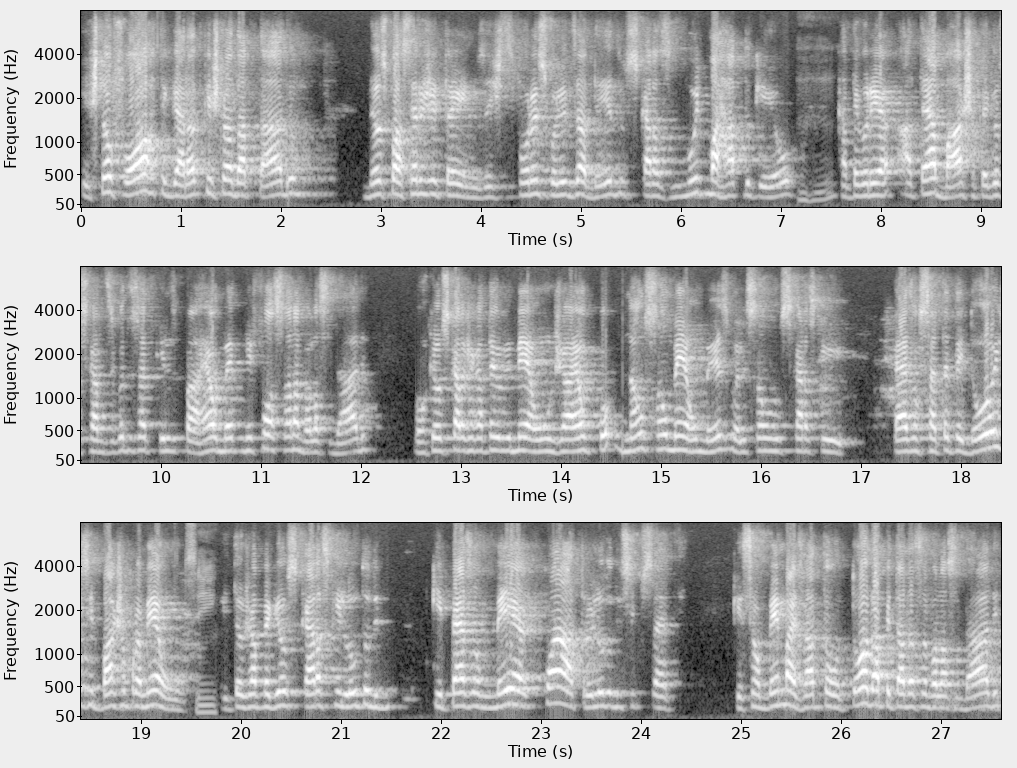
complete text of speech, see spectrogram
Estou forte, garanto que estou adaptado. Meus parceiros de treinos eles foram escolhidos a dedo, os caras muito mais rápido que eu, uhum. categoria até abaixo. Eu peguei os caras de 57 quilos para realmente me forçar na velocidade, porque os caras da categoria de 61 já é um pouco, não são 61 mesmo, eles são os caras que pesam 72 e baixam para 61. Sim. Então já peguei os caras que lutam de, que pesam 64 e lutam de 57 que são bem mais rápidos, então estou adaptado a essa velocidade,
